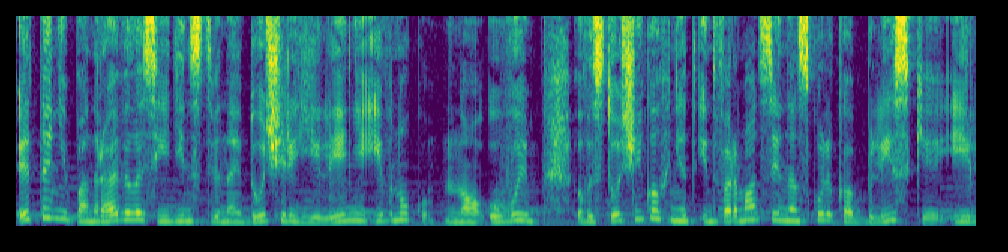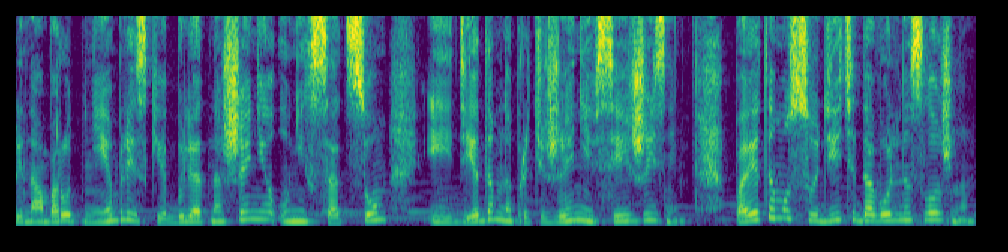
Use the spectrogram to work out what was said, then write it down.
Это не понравилось единственной дочери Елене и внуку. Но, увы, в источниках нет информации, насколько близкие или наоборот не близкие были отношения у них с отцом и дедом на протяжении всей жизни. Поэтому судить довольно сложно.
